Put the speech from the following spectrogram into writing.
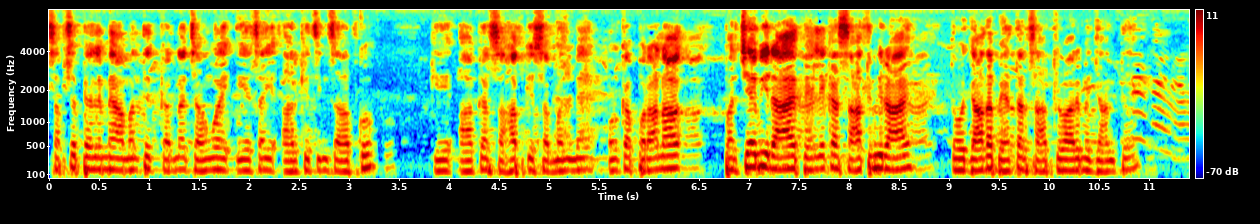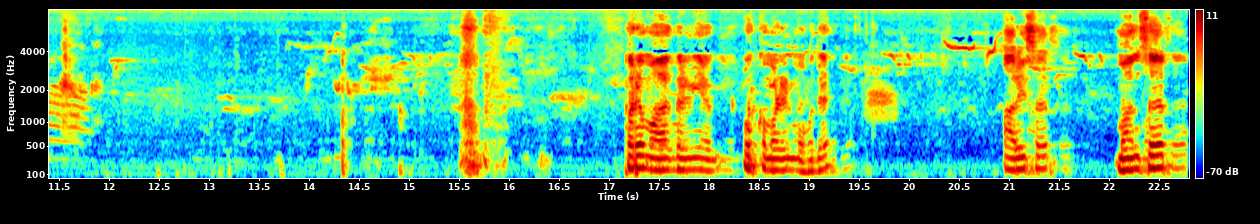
सबसे पहले मैं आमंत्रित करना चाहूँगा एस आई आर के सिंह साहब को कि आकर साहब के संबंध में उनका पुराना परिचय भी रहा है, पहले का साथ भी रहा है तो ज़्यादा बेहतर साहब के बारे में जानते हैं। परम आदरणीय उप कमांडेंट महोदय, Arya sir Maan sir,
